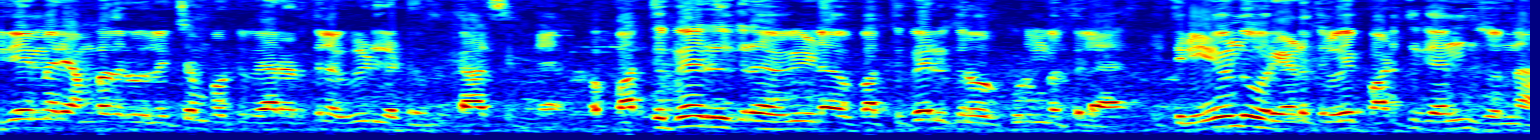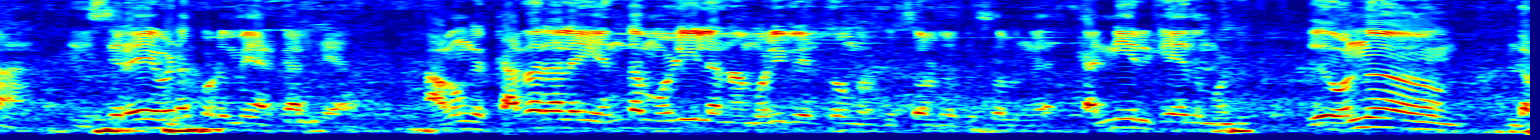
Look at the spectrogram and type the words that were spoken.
இதே மாதிரி ஐம்பது அறுபது லட்சம் போட்டு வேற இடத்துல வீடு கட்டுறதுக்கு காசு இல்லை. இப்போ பத்து பேர் இருக்கிற வீடை பத்து பேர் இருக்கிற ஒரு குடும்பத்தில் இத்தனையோண்டு ஒரு இடத்துல போய் படுத்துக்கன்னு சொன்னா இது சிறையை விட கொடுமையாக இருக்கா இல்லையா? அவங்க கதறலை எந்த மொழியில நான் மொழிபெயர்த்தவங்களுக்கு சொல்றது? சொல்லுங்க. கண்ணீருக்கு ஏது மொழி? இது ஒன்றும் இந்த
